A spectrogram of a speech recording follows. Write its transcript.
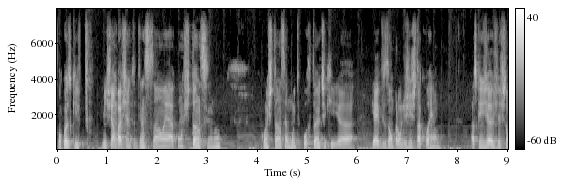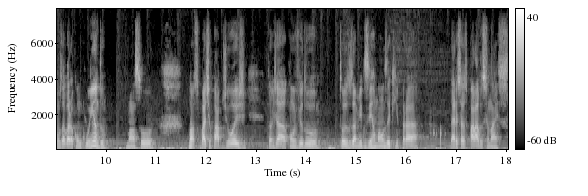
Uma coisa que me chama bastante atenção é a constância, né? Constância é muito importante que a, e a visão para onde a gente está correndo. Acho que a gente já, já estamos agora concluindo nosso nosso bate-papo de hoje. Então já convido todos os amigos e irmãos aqui para dar suas palavras finais.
